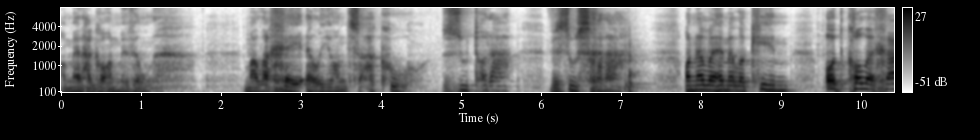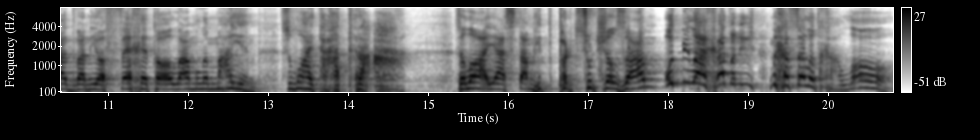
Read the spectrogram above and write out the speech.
אומר הגאון מווילנה, מלאכי עליון צעקו, זו תורה וזו שכרה. עונה להם אלוקים, עוד כל אחד ואני הופך את העולם למים. זו לא הייתה התראה. זה לא היה סתם התפרצות של זעם, עוד מילה אחת ואני מחסל אותך. לא.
